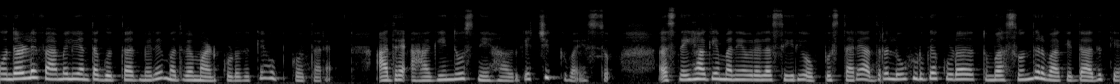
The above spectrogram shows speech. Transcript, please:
ಒಂದೊಳ್ಳೆ ಫ್ಯಾಮಿಲಿ ಅಂತ ಗೊತ್ತಾದ ಮೇಲೆ ಮದುವೆ ಮಾಡಿಕೊಡೋದಕ್ಕೆ ಒಪ್ಕೋತಾರೆ. ಆದರೆ ಆಗಿನ್ನೂ ಸ್ನೇಹ ಅವ್ರಿಗೆ ಚಿಕ್ಕ ವಯಸ್ಸು. ಸ್ನೇಹಾಗೆ ಮನೆಯವರೆಲ್ಲ ಸೇರಿ ಒಪ್ಪಿಸ್ತಾರೆ. ಅದರಲ್ಲೂ ಹುಡುಗ ಕೂಡ ತುಂಬ ಸುಂದರವಾಗಿದ್ದ ಅದಕ್ಕೆ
